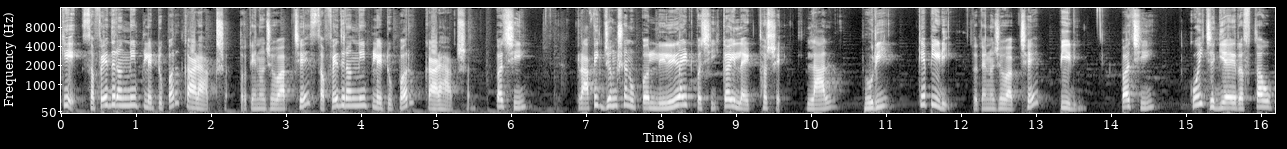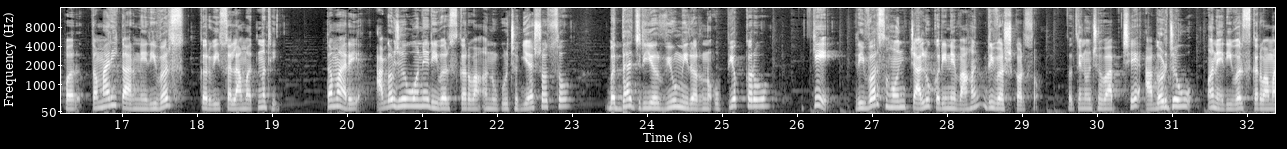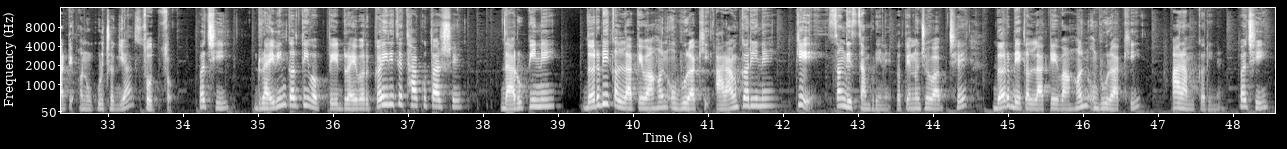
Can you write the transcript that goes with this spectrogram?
કે સફેદ રંગની પ્લેટ ઉપર કાળા અક્ષર. તો તેનો જવાબ છે સફેદ રંગની પ્લેટ ઉપર કાળા અક્ષર. પછી, ટ્રાફિક જંકશન ઉપર લીલી લાઇટ પછી કઈ લાઇટ થશે? લાલ, ભૂરી કે પીળી? તો તેનો જવાબ છે પીળી. પછી, કોઈ જગ્યાએ રસ્તા ઉપર તમારી કારને રિવર્સ કરવી સલામત નથી. તમારે આગળ જવું અને રિવર્સ કરવા અનુકૂળ જગ્યા શોધશો. બધા જ રિયર વ્યૂ મિરરનો ઉપયોગ કરવો કે રિવર્સ હોર્ન ચાલુ કરીને વાહન રિવર્સ કરશો. તો તેનો જવાબ છે આગળ જવું અને રિવર્સ કરવા માટે અનુકૂળ જગ્યા શોધશો. પછી ડ્રાઇવિંગ કરતી વખતે ડ્રાઈવર કઈ રીતે થાક ઉતારશે? દારૂ પીને, દર બે કલાકે વાહન ઊભું રાખી આરામ કરીને કે સંગીત સાંભળીને? તો તેનો જવાબ છે દર બે કલાકે વાહન ઊભું રાખી આરામ કરીને. પછી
